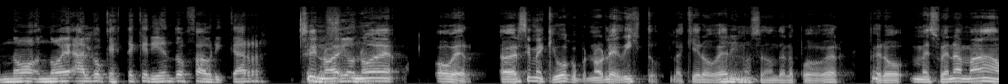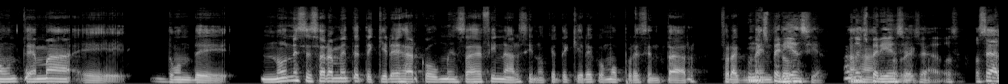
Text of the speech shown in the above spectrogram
no, no es algo que esté queriendo fabricar. Sí, no es, no es, o ver, a ver si me equivoco, pero no la he visto. La quiero ver y no sé dónde la puedo ver pero me suena más a un tema eh, donde no necesariamente te quiere dejar con un mensaje final, sino que te quiere como presentar fragmentos. Una experiencia, una experiencia. O sea,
